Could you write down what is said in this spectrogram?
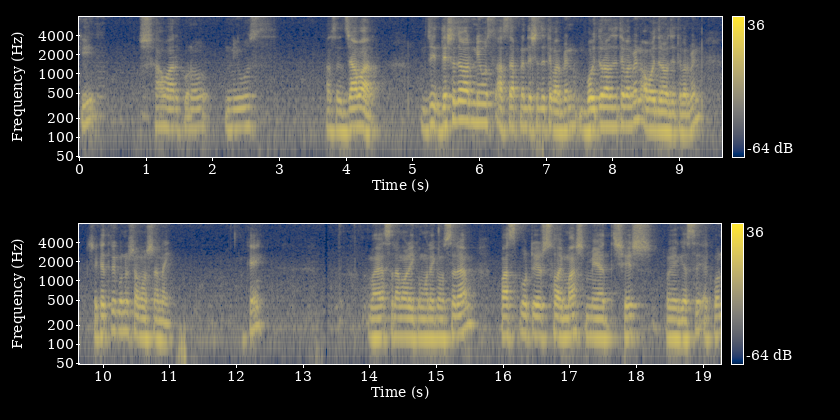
কি? শাওয়ার, কোনো নিউজ আচ্ছা যাওয়ার? জি, দেশে যাওয়ার নিউজ আছে, আপনি দেশে যেতে পারবেন, বৈধরাও যেতে পারবেন, অবৈধরাও যেতে পারবেন, সেক্ষেত্রে কোনো সমস্যা নাই ওকে ভাই, আসসালামু আলাইকুম, ওয়ালাইকুম আসসালাম। পাসপোর্টের ছয় মাস মেয়াদ শেষ হয়ে গেছে, এখন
